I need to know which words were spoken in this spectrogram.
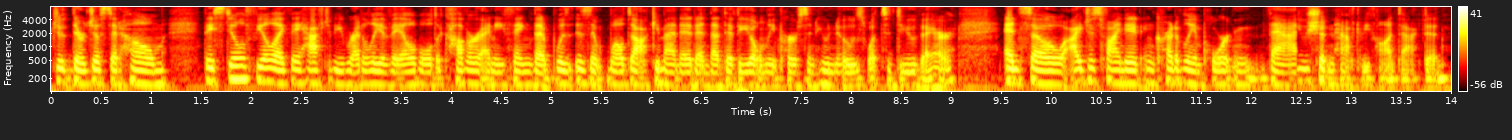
ju- they're just at home, they still feel like they have to be readily available to cover anything that was isn't well documented and that they're the only person who knows what to do there. And so I just find it incredibly important that you shouldn't have to be contacted.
